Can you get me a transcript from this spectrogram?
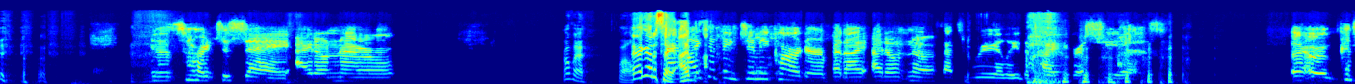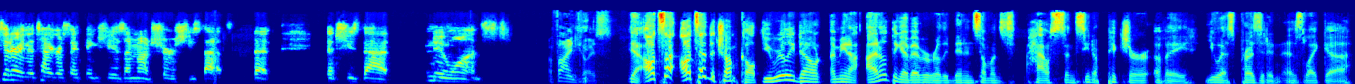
it's hard to say. I don't know. Okay. Well, I gotta say, I I like to think Jimmy Carter, but I, I don't know if that's really the tigress she is. or, or considering the tigress I think she is, I'm not sure she's that that that she's that nuanced. a fine choice. Yeah, outside outside the Trump cult, you really don't. I mean, I, I don't think I've ever really been in someone's house and seen a picture of a U.S. president as like a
